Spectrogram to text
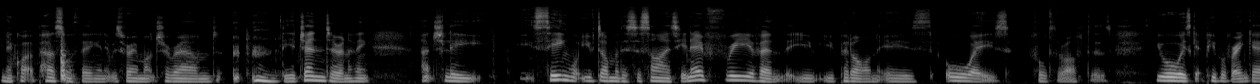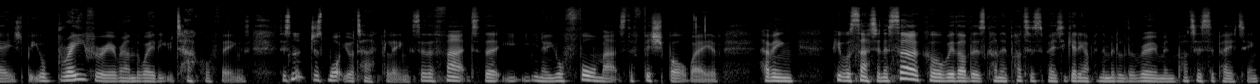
you know, quite a personal thing, and it was very much around the agenda. And I think actually seeing what you've done with the society and every event that you, you put on is always full to the rafters. You always get people very engaged, but your bravery around the way that you tackle things. So it's not just what you're tackling. So the fact that you, you know your formats, the fishbowl way of having people sat in a circle with others kind of participating, getting up in the middle of the room and participating.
